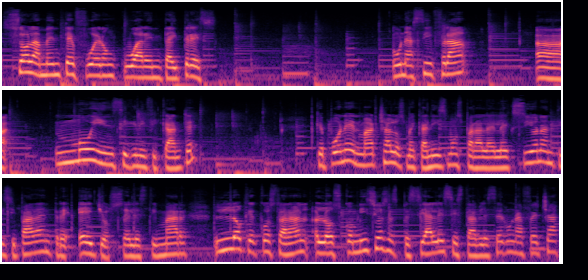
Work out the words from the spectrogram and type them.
solamente fueron 43. Una cifra ah, muy insignificante que pone en marcha los mecanismos para la elección anticipada entre ellos, el estimar lo que costarán los comicios especiales y establecer una fecha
